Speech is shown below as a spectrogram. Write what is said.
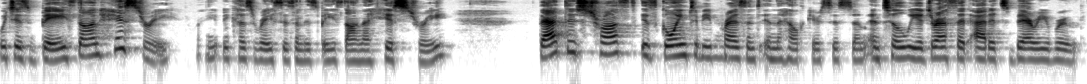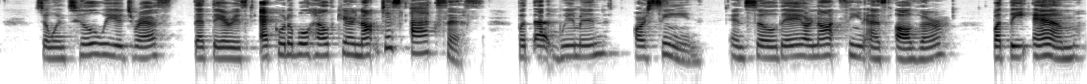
which is based on history right? because racism is based on a history that distrust is going to be present in the healthcare system until we address it at its very root. So until we address that there is equitable healthcare, not just access, but that women are seen. And so they are not seen as other, but the M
